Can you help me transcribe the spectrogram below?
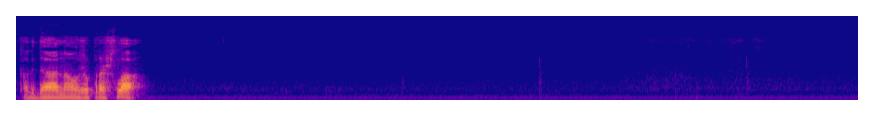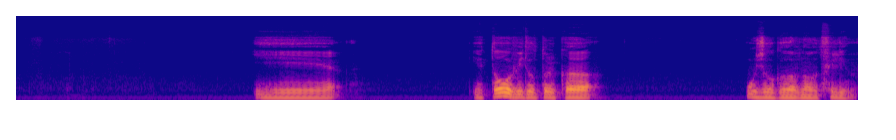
когда она уже прошла. И, и то увидел только узел головного тфилин.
